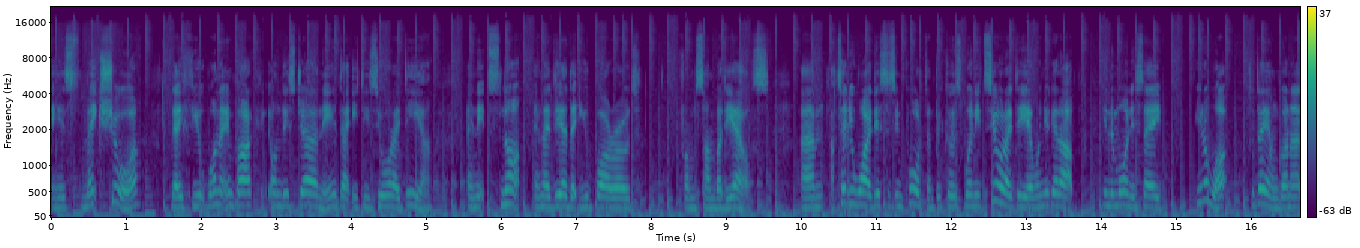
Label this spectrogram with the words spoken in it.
is make sure that if you want to embark on this journey that it is your idea and it's not an idea that you borrowed from somebody else. Um, I'll tell you why this is important because when it's your idea, when you get up in the morning, say, you know what, today I'm gonna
